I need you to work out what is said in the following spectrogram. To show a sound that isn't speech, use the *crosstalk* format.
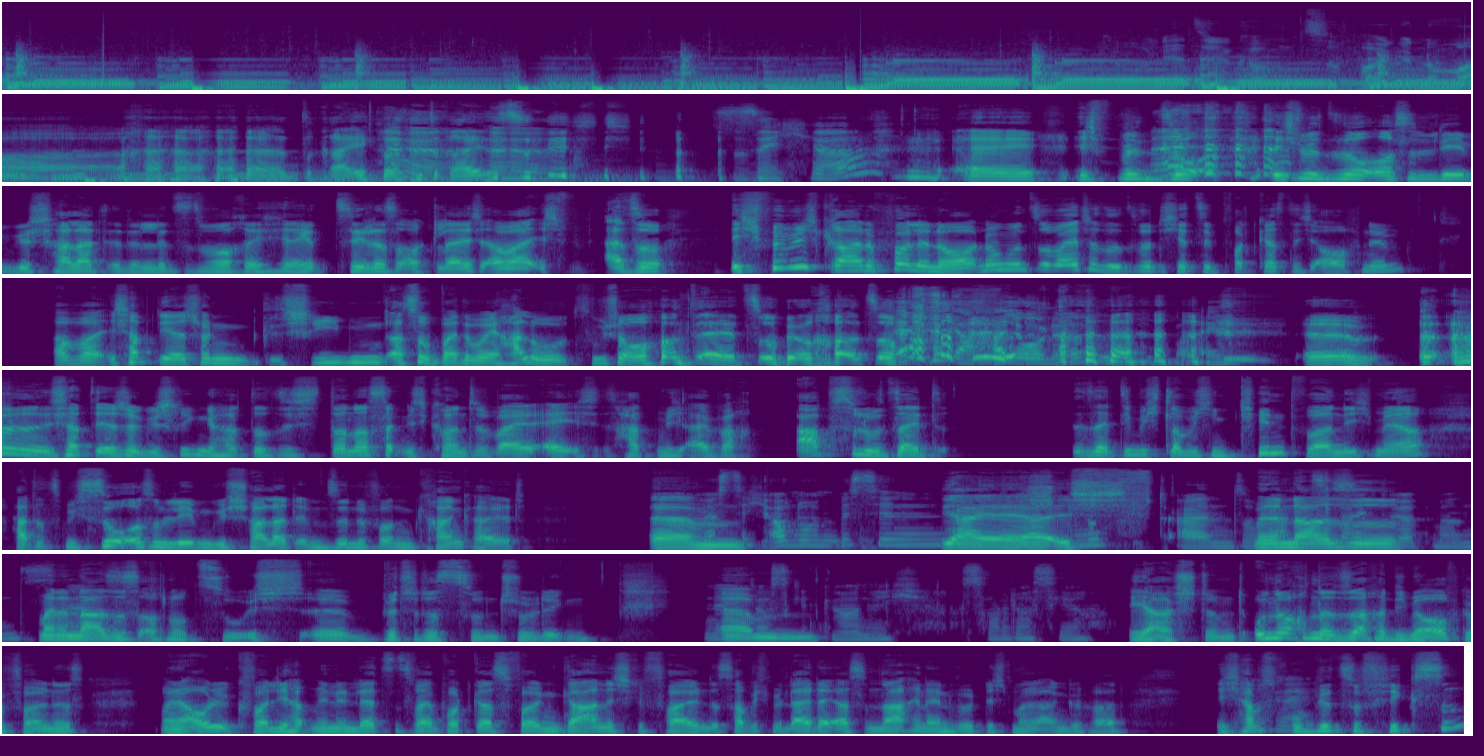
Und herzlich willkommen zu Folge Nummer *laughs* 33. *laughs* Sicher? Ey, ich bin so, ich bin so aus dem Leben geschallert in der letzten Woche. Ich erzähle das auch gleich, aber ich, also, ich fühle mich gerade voll in Ordnung und so weiter, sonst würde ich jetzt den Podcast nicht aufnehmen. Aber ich habe dir ja schon geschrieben, achso, by the way, hallo Zuschauer und äh, Zuhörer und so. *laughs* ja, hallo, ne? *laughs* ähm, *clears throat* ich hatte ja schon geschrieben gehabt, dass ich Donnerstag nicht konnte, weil, ey, es hat mich einfach absolut seit, seitdem ich, glaube ich, ein Kind war, nicht mehr, hat es mich so aus dem Leben geschallert im Sinne von Krankheit. Ähm, du hörst dich auch noch ein bisschen ja, ja, ja, ich, an. So meine Nase, meine Nase ist auch noch zu. Ich äh, bitte das zu entschuldigen. Nee, ähm, das geht gar nicht. Was soll das hier? Ja, stimmt. Und noch eine Sache, die mir aufgefallen ist. Meine Audioqualität hat mir in den letzten zwei Podcast-Folgen gar nicht gefallen. Das habe ich mir leider erst im Nachhinein wirklich mal angehört. Ich habe es okay. probiert zu fixen.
